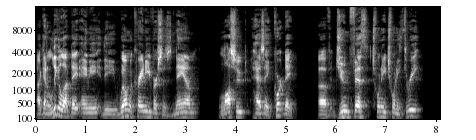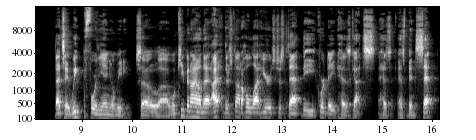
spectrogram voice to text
I got a legal update, Amy. The Will McRaney versus NAMB lawsuit has a court date of June 5th, 2023. That's a week before the annual meeting. So uh, we'll keep an eye on that. I, there's not a whole lot here. It's just that the court date has got has has been set.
